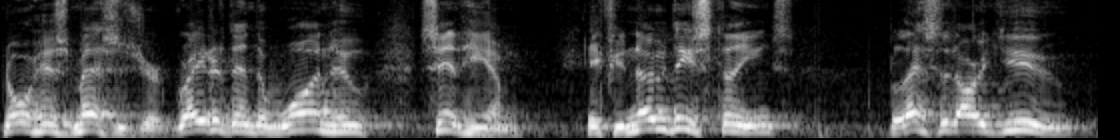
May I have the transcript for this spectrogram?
nor his messenger, greater than the one who sent him. If you know these things, blessed are you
